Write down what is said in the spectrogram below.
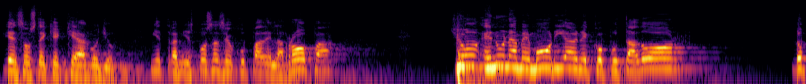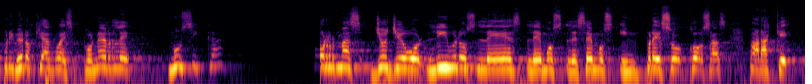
piensa usted que qué hago yo. Mientras mi esposa se ocupa de la ropa, yo en una memoria, en el computador, lo primero que hago es ponerle música, formas. Yo llevo libros, les, les hemos impreso cosas para que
